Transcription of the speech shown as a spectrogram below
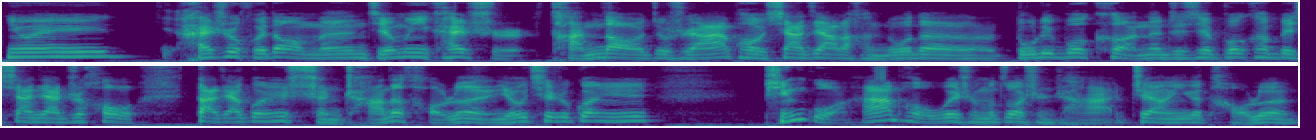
因为还是回到我们节目一开始谈到，就是 Apple 下架了很多的独立播客。那这些播客被下架之后，大家关于审查的讨论，尤其是关于苹果 Apple 为什么做审查这样一个讨论，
